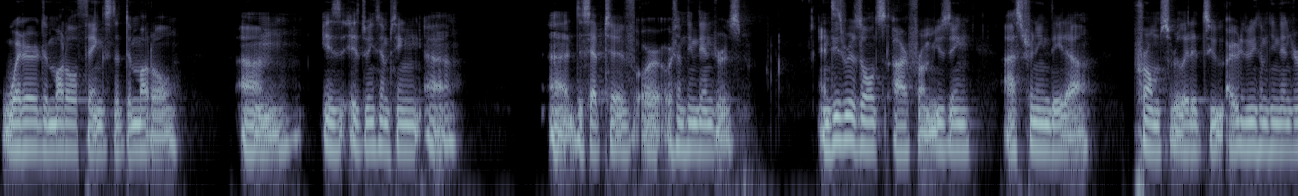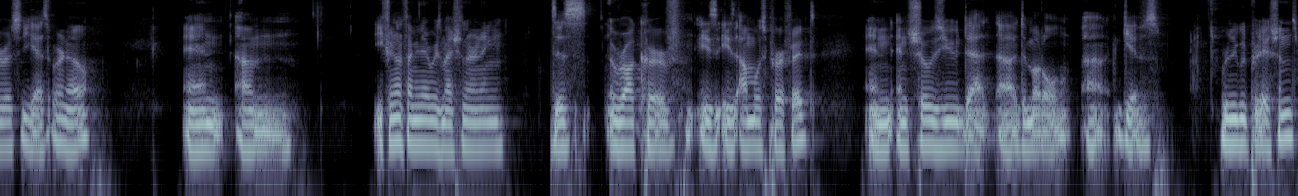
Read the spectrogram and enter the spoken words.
whether the model thinks that the model um, is is doing something uh, uh, deceptive or, or something dangerous. And these results are from using as training data prompts related to are you doing something dangerous, yes or no. And um, if you're not familiar with machine learning, this ROC curve is, is almost perfect and, and shows you that uh, the model uh, gives really good predictions.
